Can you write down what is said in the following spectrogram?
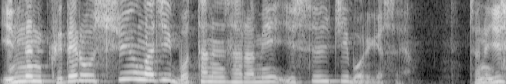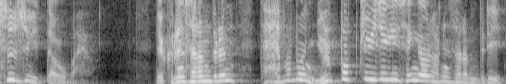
있는 그대로 수용하지 못하는 사람이 있을지 모르겠어요. 저는 있을 수 있다고 봐요. 네, 그런 사람들은 대부분 율법주의적인 생각을 하는 사람들이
